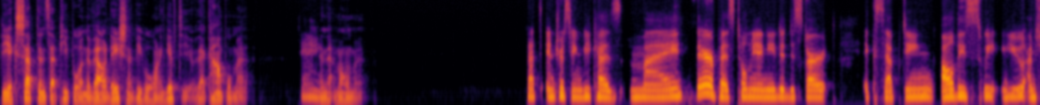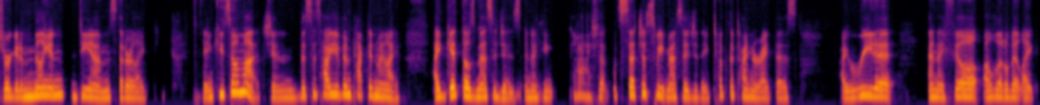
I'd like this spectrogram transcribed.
the acceptance that people and the validation that people want to give to you, that compliment Dang. in that moment. That's interesting because my therapist told me I needed to start accepting all these sweet you I'm sure get a million DMs that are like thank you so much and this is how you've impacted my life. I get those messages and I think gosh that was such a sweet message. They took the time to write this. I read it and I feel a little bit like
